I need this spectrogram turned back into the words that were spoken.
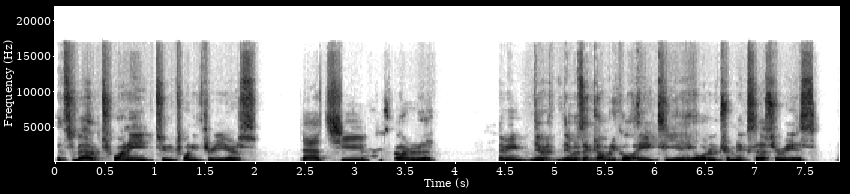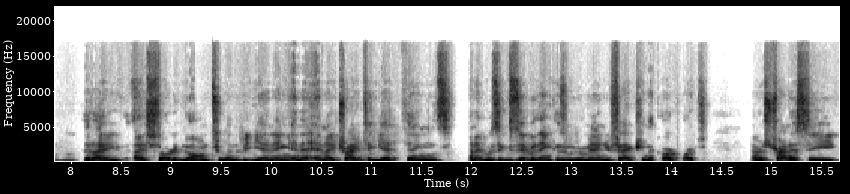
it's about 22, 23 years. That's huge. Started it. I mean, there there was a company called ATA Auto Trim Accessories mm-hmm. that I I started going to in the beginning, and and I tried to get things, and I was exhibiting because we were manufacturing the car parts. I was trying to see,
